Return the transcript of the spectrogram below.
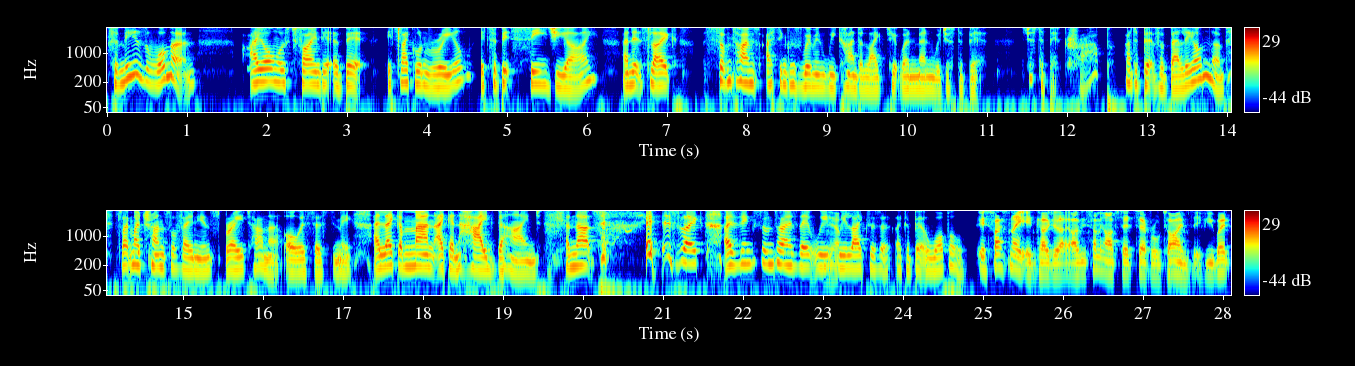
for me as a woman. I almost find it a bit, it's like unreal. It's a bit CGI. And it's like, sometimes I think as women, we kind of liked it when men were just a bit, just a bit crap, had a bit of a belly on them. It's like my Transylvanian spray tanner always says to me, I like a man I can hide behind. And that's, it's like, I think sometimes they, we, Yeah. we like there's a, like a bit of wobble. It's fascinating, Kojo. I mean, something I've said several times that if you went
